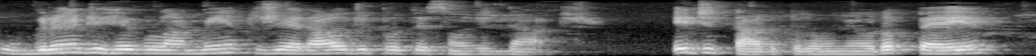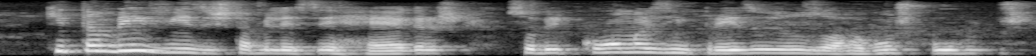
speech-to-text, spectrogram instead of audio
o Grande Regulamento Geral de Proteção de Dados, editado pela União Europeia, que também visa estabelecer regras sobre como as empresas e os órgãos públicos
